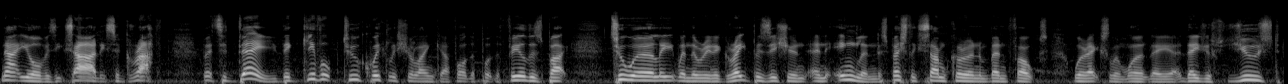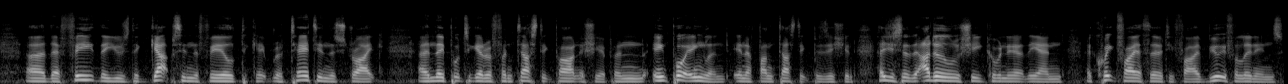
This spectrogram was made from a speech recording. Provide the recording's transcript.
90 overs, it's hard, it's a graft. But today, they give up too quickly, Sri Lanka. I thought they put the fielders back too early when they were in a great position. And England, especially Sam Curran and Ben Foakes, were excellent, weren't they? Uh, they just used uh, their feet, they used the gaps in the field to keep rotating the strike, and they put together a fantastic partnership and put England in a fantastic position. As you said, the Adil Rashid coming in at the end, a quick fire 35, beautiful innings,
